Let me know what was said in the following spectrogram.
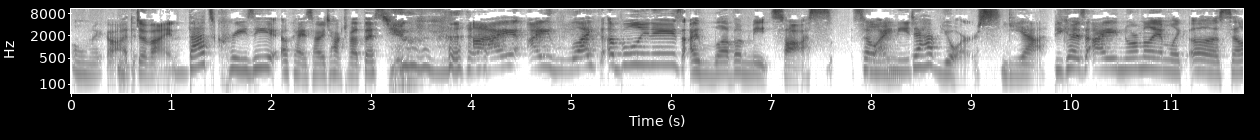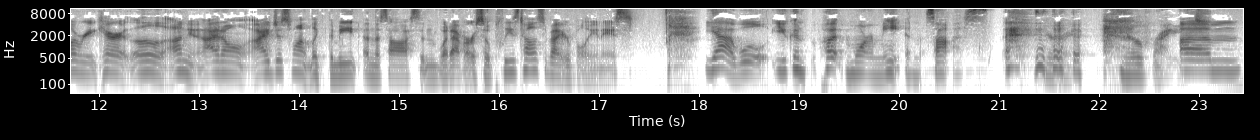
Oh my God. divine. That's crazy. Okay, so I talked about this too. I I like a bolognese. I love a meat sauce. So I need to have yours. Yeah. Because I normally am like, uh, celery, carrot, onion. I don't I just want like the meat and the sauce and whatever. So please tell us about your bolognese. Yeah, well, you can put more meat in the sauce. You're right. You're right. Um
